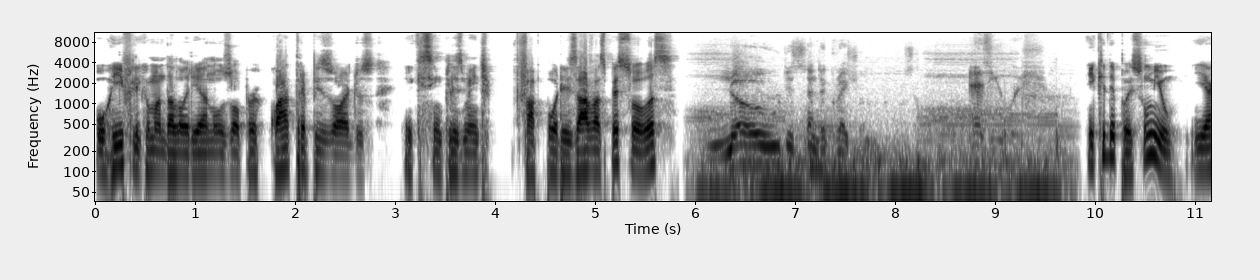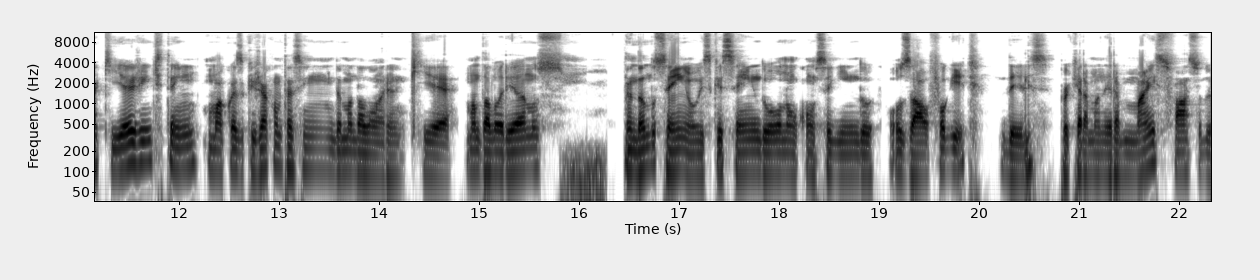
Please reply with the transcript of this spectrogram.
o rifle que o Mandaloriano usou por quatro episódios e que simplesmente vaporizava as pessoas. No e que depois sumiu. E aqui a gente tem uma coisa que já acontece em The Mandalorian, que é Mandalorianos andando sem ou esquecendo ou não conseguindo usar o foguete deles, porque era a maneira mais fácil do,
